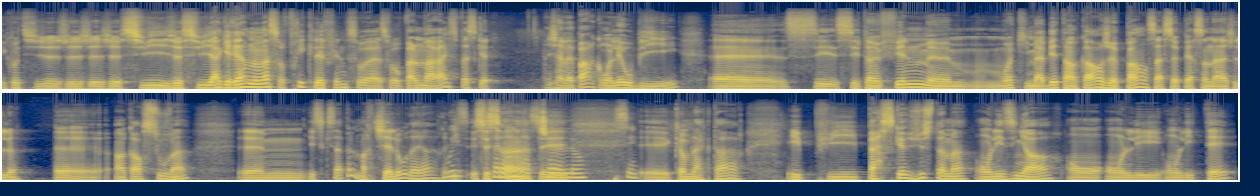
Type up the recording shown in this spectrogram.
écoute, je, je, je, suis, je suis agréablement surpris que le film soit, soit au palmarès parce que j'avais peur qu'on l'ait oublié. c'est un film, moi, qui m'habite encore. Je pense à ce personnage-là encore souvent. Euh, Est-ce qu'il s'appelle Marcello d'ailleurs? Oui, c'est ça. Hein? Marcello. comme l'acteur. Et puis, parce que justement, on les ignore, on, on les, on les tait.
